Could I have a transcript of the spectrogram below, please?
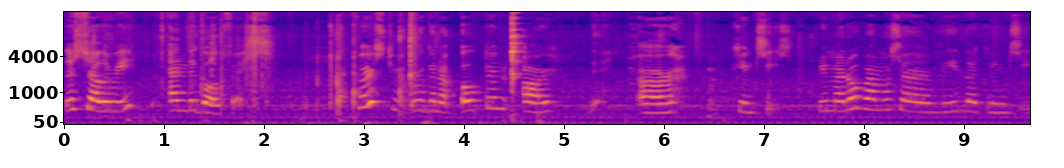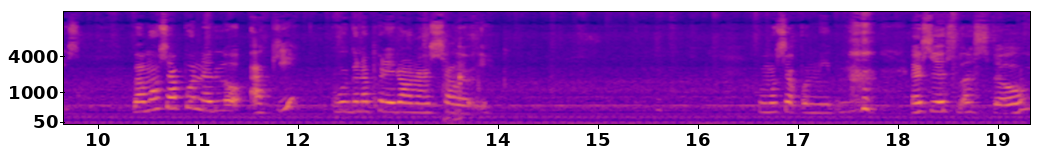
the celery, and the goldfish. First, we're gonna open our our cream cheese. Primero vamos a hervir la cream cheese. Vamos a ponerlo aquí. We're gonna put it on our celery. Vamos a poner. Eso es la stove.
